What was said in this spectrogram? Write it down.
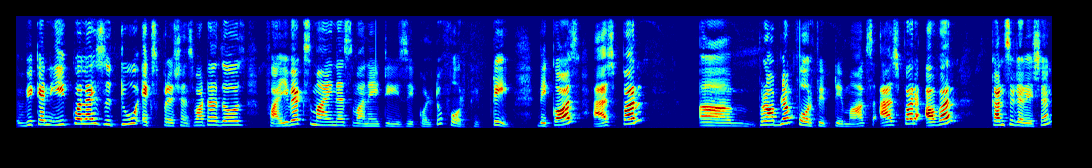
we can equalize the two expressions. What are those? 5x minus 180 is equal to 450. Because as per um, problem 450 marks, as per our consideration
